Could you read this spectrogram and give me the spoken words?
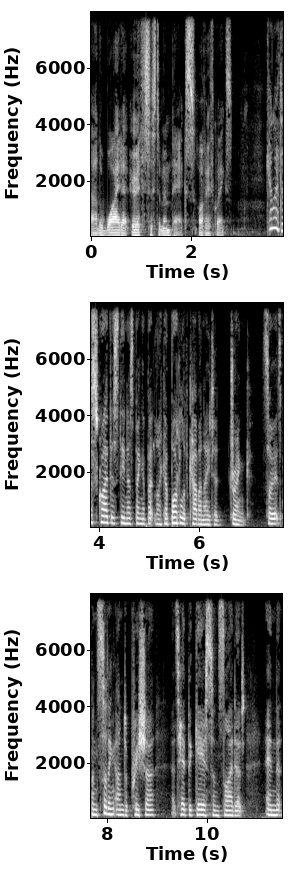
uh, the wider Earth system impacts of earthquakes. Can I describe this then as being a bit like a bottle of carbonated drink? So it's been sitting under pressure, it's had the gas inside it, and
